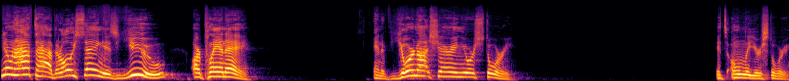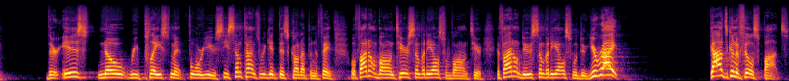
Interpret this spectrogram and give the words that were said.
You don't have to have it. All He's saying is, you are plan A. And if you're not sharing your story, it's only your story. There is no replacement for you. See, sometimes we get this caught up in the faith. Well, if I don't volunteer, somebody else will volunteer. If I don't do, somebody else will do. You're right. God's gonna fill spots,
